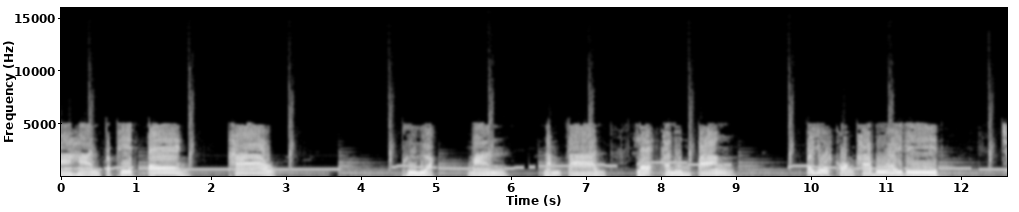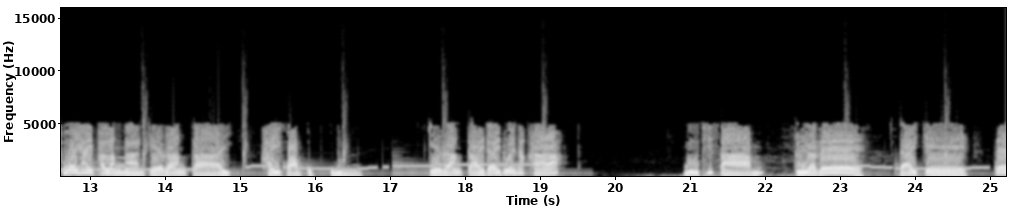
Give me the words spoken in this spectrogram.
อาหารประเภทแป้ง ข้าว เผือก มัน น้ำตาล และขนมปัง ประโยชน์ของคาร์โบไฮเดรตช่วยให้พลังงานแก่ร่างกาย ให้ความอบอุ่น แก่ร่างกายได้ด้วยนะคะ หมู่ที่สามเกลือแร่ ได้แก่ แร่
